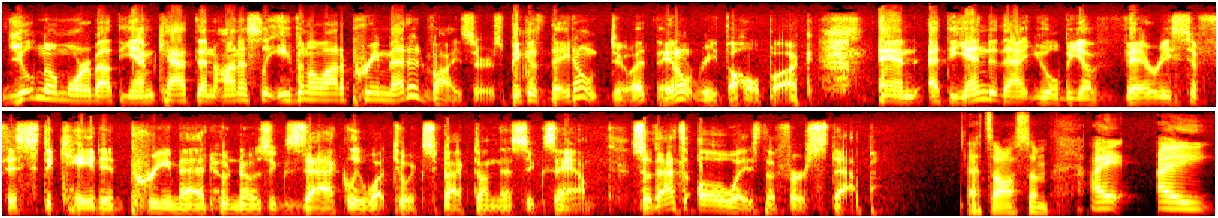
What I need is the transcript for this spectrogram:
you'll know more about the MCAT than honestly even a lot of pre med advisors because they don't do it. They don't read the whole book. And at the end of that, you'll be a very sophisticated pre med who knows exactly what to expect on this exam. So that's always the first step. That's awesome. I, I,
